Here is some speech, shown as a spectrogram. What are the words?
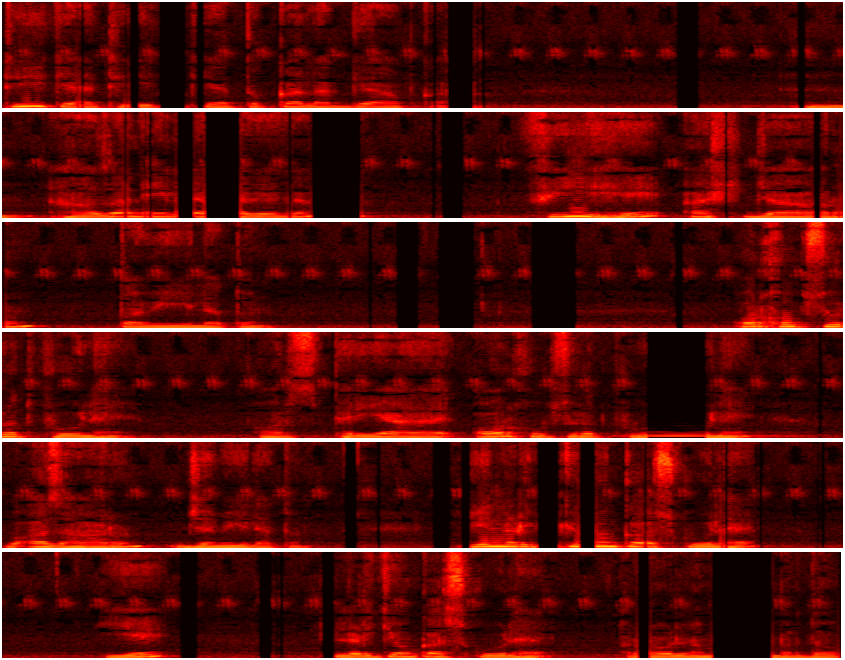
ٹھیک ہے ٹھیک ہے، تکا لگ گیا آپ کا۔ حاضہ نہیں لگے گا۔ فی ہے اشجار طویلتن۔ اور خوبصورت پھول ہیں۔ اور پھر یہ ہے، اور خوبصورت پھول۔ ہیں وہ اظہار جمیلتن یہ لڑکیوں کا اسکول ہے۔ یہ لڑکیوں کا اسکول ہے۔ رول نمبر دو۔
